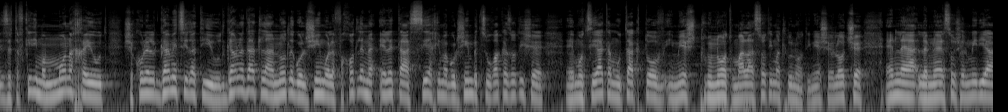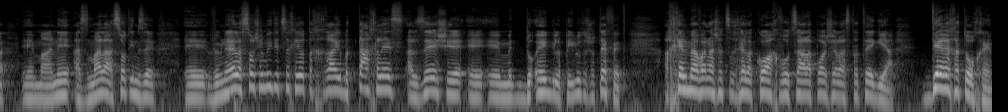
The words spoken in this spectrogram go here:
זה תפקיד עם המון אחריות, שכולל גם יצירתיות, גם לדעת לענות לגולשים, או לפחות לנהל את השיח עם הגולשים בצורה כזאת שמוציאה את המותג טוב. אם יש תלונות, מה לעשות עם התלונות? אם יש שאלות שאין למנהל social media אה, מענה, אז מה לעשות עם זה? אה, ומנהל הסושיאל מדיה צריך להיות אחראי בתכלס על זה שדואג לפעילות השוטפת. החל מהבנה של צרכי לקוח והוצאה לפועל של האסטרטגיה, דרך התוכן,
